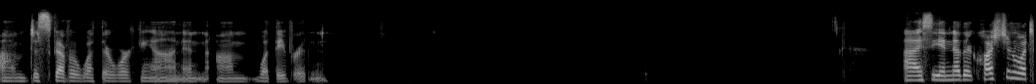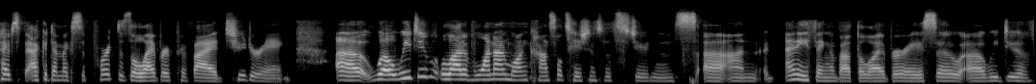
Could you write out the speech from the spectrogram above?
um, discover what they're working on and um, what they've written. I see another question. What types of academic support does the library provide? Tutoring. Uh, well, we do a lot of one-on-one -on -one consultations with students uh, on anything about the library. So uh, we do have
